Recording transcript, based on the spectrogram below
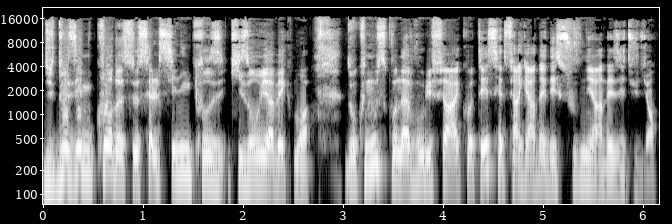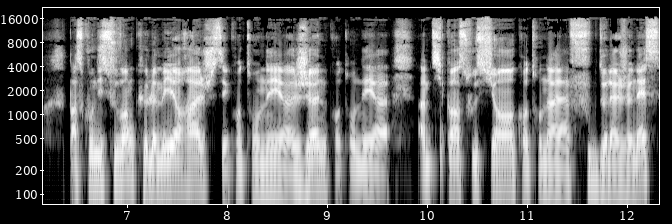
du deuxième cours de social selling qu'ils ont eu avec moi. Donc nous, ce qu'on a voulu faire à côté, c'est de faire garder des souvenirs à des étudiants. Parce qu'on dit souvent que le meilleur âge, c'est quand on est euh, jeune, quand on est euh, un petit peu insouciant, quand on a la fougue de la jeunesse.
